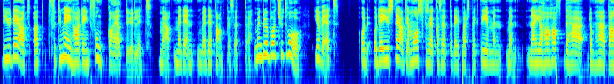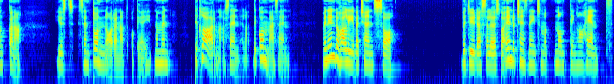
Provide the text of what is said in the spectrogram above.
det är ju det att, att, för till mig har det inte funkat helt tydligt med, med, den, med det tankesättet. Men du är bara 22. Jag vet. Och, och det är just det att jag måste försöka sätta det i perspektiv, men, men när jag har haft det här, de här tankarna just sen tonåren att okej, okay, men det klarnar sen, eller det kommer sen. Men ändå har livet känts så betydelselöst och ändå känns det inte som att någonting har hänt.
